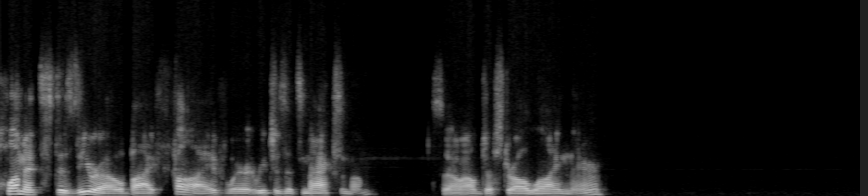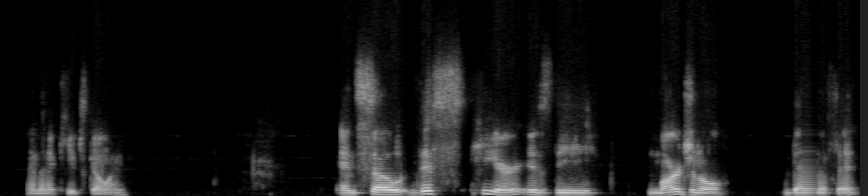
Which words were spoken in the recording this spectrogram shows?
plummets to zero by five where it reaches its maximum. So I'll just draw a line there and then it keeps going. And so this here is the marginal benefit.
